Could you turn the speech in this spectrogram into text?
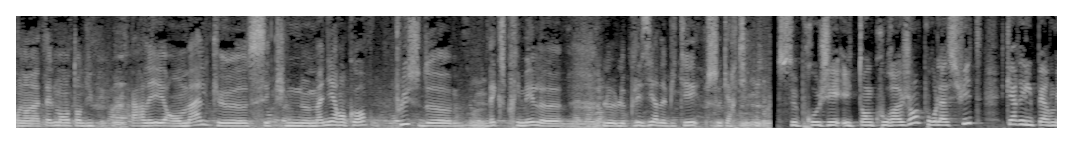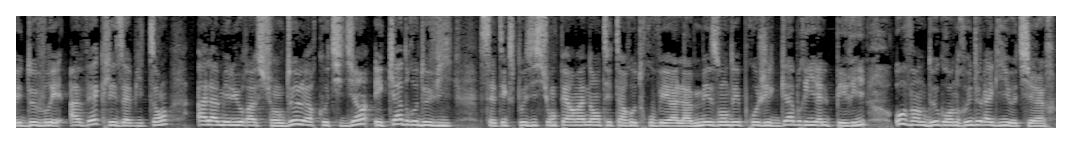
On en a tellement entendu parler en mal que c'est une manière encore plus de d'exprimer le, le, plaisir d'habiter ce quartier. Ce projet est encourageant pour la suite car il permet d'œuvrer avec les habitants à l'amélioration de leur quotidien et cadre de vie. Cette exposition permanente est à retrouver à la Maison des Projets Gabriel Péry, au 22 Grande Rue de la Guillotière.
